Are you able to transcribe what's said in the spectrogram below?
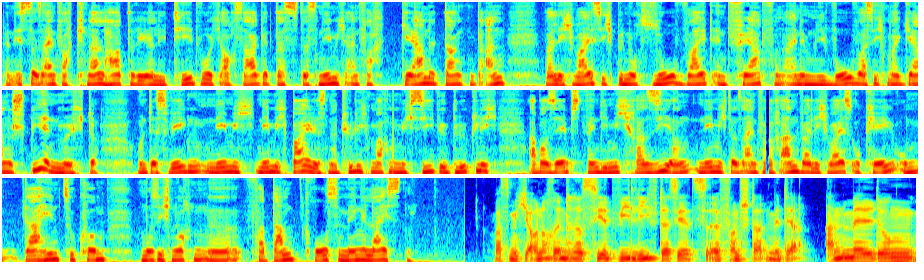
dann ist das einfach knallharte Realität, wo ich auch sage, dass das nehme ich einfach gerne dankend an, weil ich weiß, ich bin noch so weit entfernt von einem Niveau, was ich mal gerne spielen möchte. Und deswegen nehme ich, nehme ich beides. Natürlich machen mich Siege glücklich, aber selbst wenn die mich rasieren, nehme ich das einfach an, weil ich weiß, okay, um dahin zu kommen, muss ich noch eine verdammt große Menge leisten. Was mich auch noch interessiert, wie lief das jetzt äh, vonstatten mit der Anmeldung?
